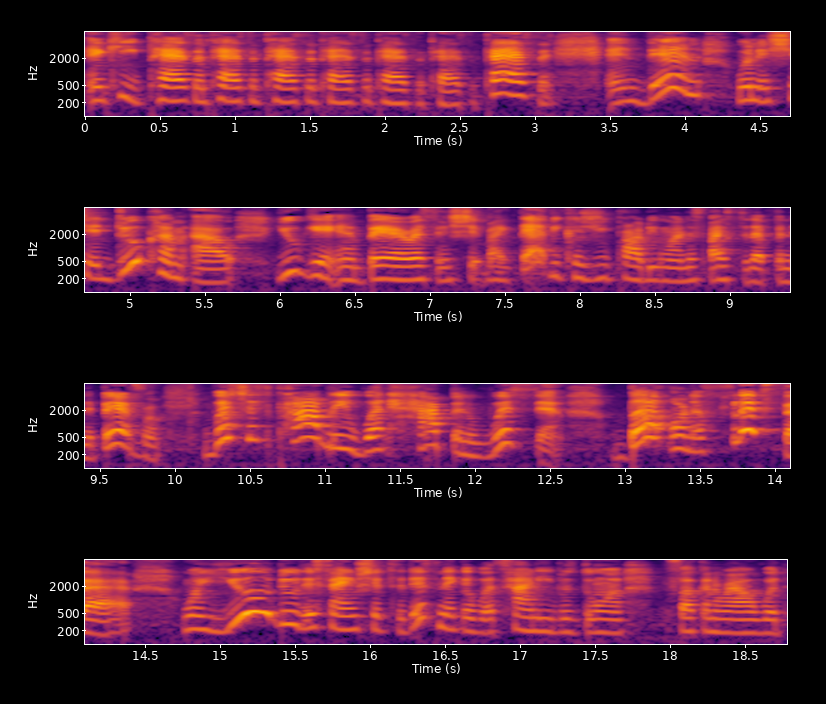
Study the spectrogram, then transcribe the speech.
and keep passing, passing, passing, passing, passing, passing, passing. And then when the shit do come out, you get embarrassed and shit like that because you probably want to spice it up in the bedroom, which is probably what happened with them. But on the flip side, when you do the same shit to this nigga, what Tiny was doing, fucking around with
